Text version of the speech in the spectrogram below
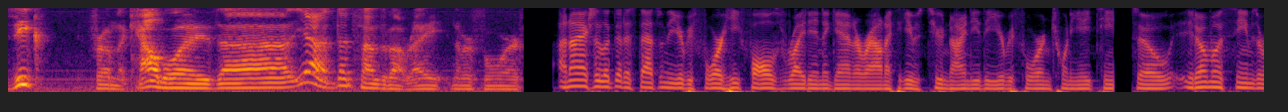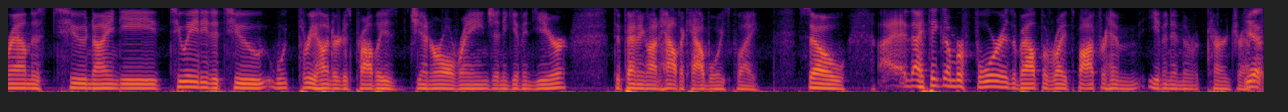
Zeke from the Cowboys. Uh, yeah, that sounds about right. Number four. And I actually looked at his stats from the year before. He falls right in again around. I think he was 290 the year before in 2018. So it almost seems around this 290, 280 to 2 300 is probably his general range any given year, depending on how the Cowboys play. So I, I think number four is about the right spot for him, even in the current draft. Yeah,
